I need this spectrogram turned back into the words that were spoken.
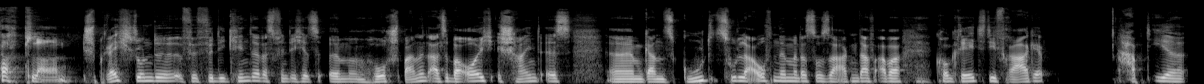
nach Plan. Sprechstunde für, für die Kinder, das finde ich jetzt ähm, hochspannend. Also bei euch scheint es ähm, ganz gut zu laufen, wenn man das so sagen darf. Aber konkret die Frage, habt ihr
